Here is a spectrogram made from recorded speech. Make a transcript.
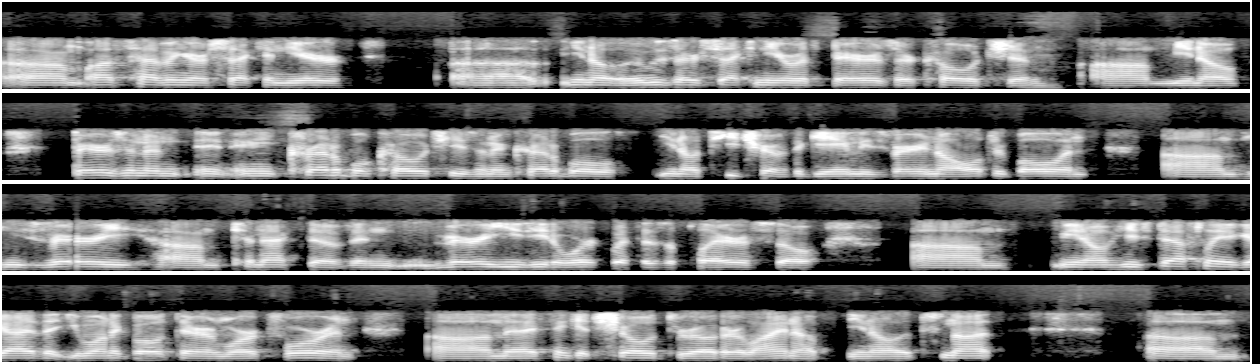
um, us having our second year. Uh, you know, it was our second year with Bear as our coach, and um, you know, Bear's an, an incredible coach. He's an incredible you know teacher of the game. He's very knowledgeable and um, he's very um, connective and very easy to work with as a player. So, um, you know, he's definitely a guy that you want to go out there and work for, and um, and I think it showed throughout our lineup. You know, it's not um,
